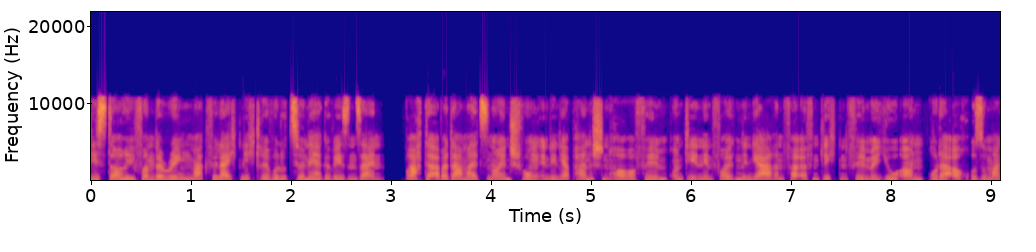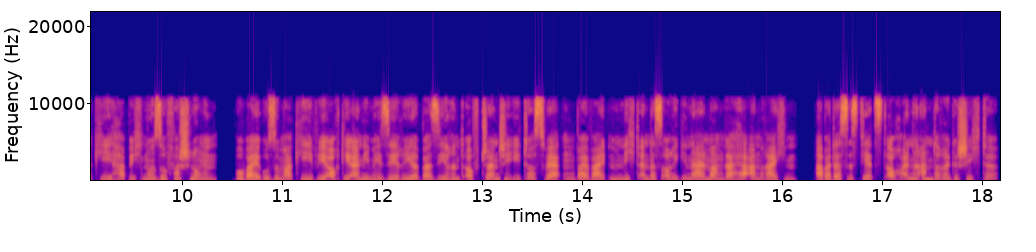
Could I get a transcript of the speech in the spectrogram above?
Die Story von The Ring mag vielleicht nicht revolutionär gewesen sein, brachte aber damals neuen Schwung in den japanischen Horrorfilm und die in den folgenden Jahren veröffentlichten Filme You-On oder auch Uzumaki hab ich nur so verschlungen, wobei Uzumaki wie auch die Anime-Serie basierend auf Junji Itos Werken bei weitem nicht an das Original-Manga heranreichen, aber das ist jetzt auch eine andere Geschichte.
